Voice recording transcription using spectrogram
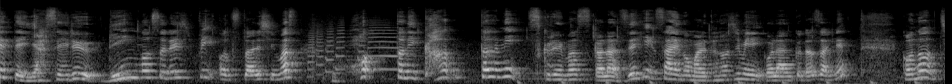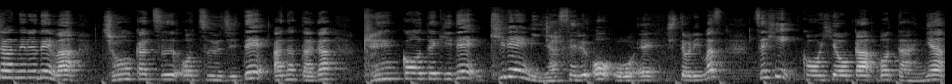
べて痩せるリンゴ酢レシピお伝えします。本当に簡単に作れますからぜひ最後まで楽しみにご覧くださいね。このチャンネルでは腸活を通じてあなたが健康的で綺麗に痩せるを応援しております。ぜひ高評価ボタンや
